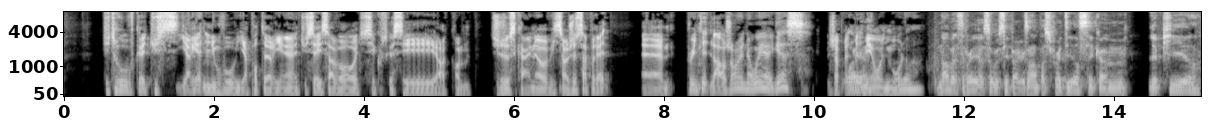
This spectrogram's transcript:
tu trouves que tu, y a rien de nouveau, il apporte rien, tu sais ça va, tu sais ce que c'est, ah, comme, c'est juste kind of, ils sont juste après, euh, printer de l'argent in a way, I guess. J'apprends ouais. mes mots, là. Non, ben c'est vrai, il y a ça aussi, par exemple, parce que je pourrais dire, c'est comme le pire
